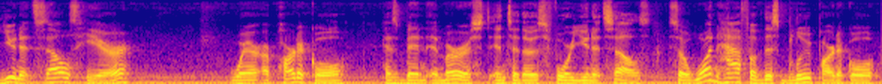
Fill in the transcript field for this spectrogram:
unit cells here where a particle has been immersed into those four unit cells. So one half of this blue particle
